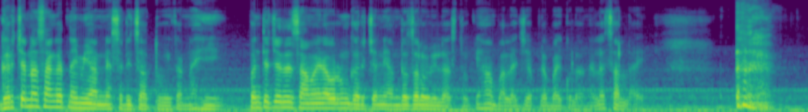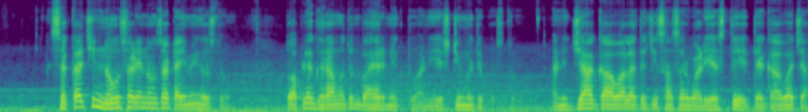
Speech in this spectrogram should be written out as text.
घरच्यांना सांगत नाही मी आणण्यासाठी जातो आहे का नाही पण त्याच्या त्या सामानावरून घरच्यांनी अंदाज लावलेला असतो की हां बालाजी आपल्या बायकोला आणायला चालला आहे सकाळची नऊ साडेनऊचा टायमिंग असतो. तो आपल्या घरामधून बाहेर निघतो आणि एस टीमध्ये बसतो. आणि ज्या गावाला त्याची सासरवाडी असते त्या गावाच्या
